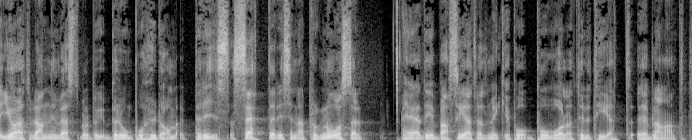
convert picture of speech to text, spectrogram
gör att det blir uninvestable beroende på hur de prissätter i sina prognoser. Eh, det är baserat väldigt mycket på, på volatilitet, eh, bland annat.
